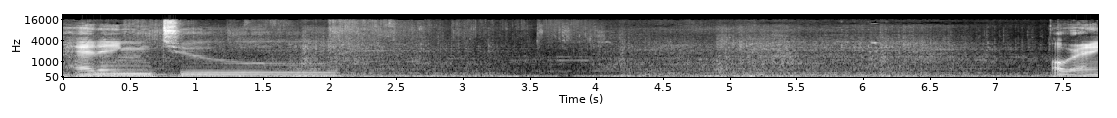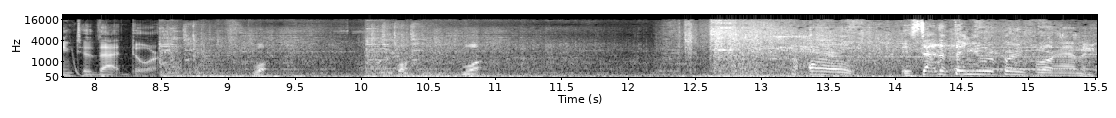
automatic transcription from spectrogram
We're heading to... Oh, we're heading to that door. What? What? What? Oh! Is that the thing you were praying for, Hammond?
